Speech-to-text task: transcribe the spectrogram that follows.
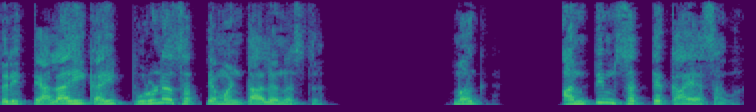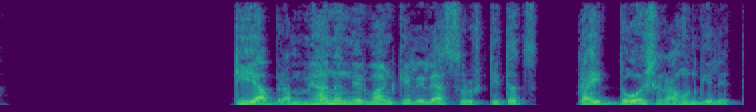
तरी त्यालाही काही पूर्ण सत्य म्हणता आलं नसतं. मग अंतिम सत्य काय असावं? की या ब्रह्म्यानं निर्माण केलेल्या सृष्टीतच काही दोष राहून गेलेत?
